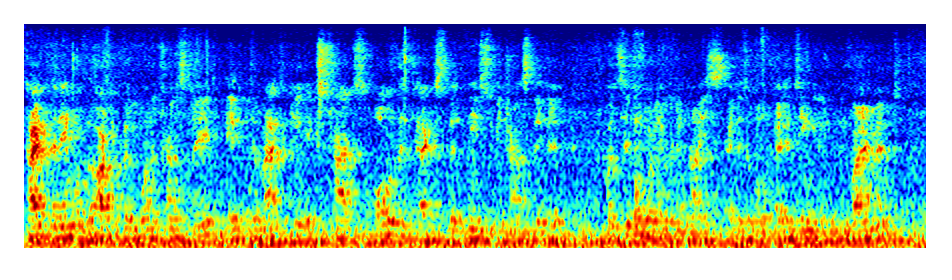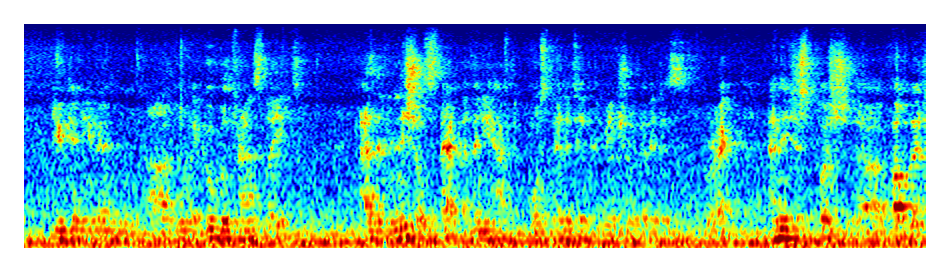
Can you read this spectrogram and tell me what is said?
type the name of the article you want to translate, it automatically extracts all of the text that needs to be translated, puts it for you in a nice editable editing environment. You can even uh, do a Google Translate as an initial step, and then you have to post-edit it to make sure that it is correct. And then you just push uh, publish,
